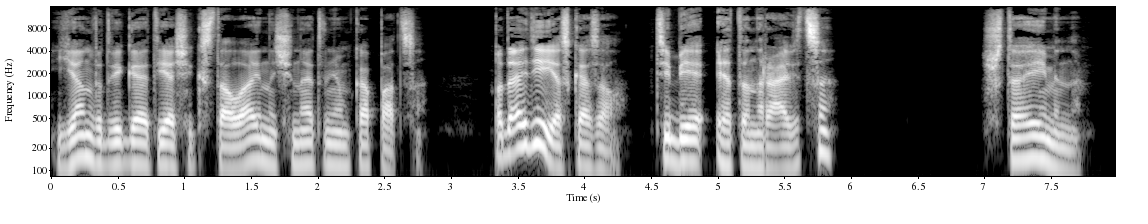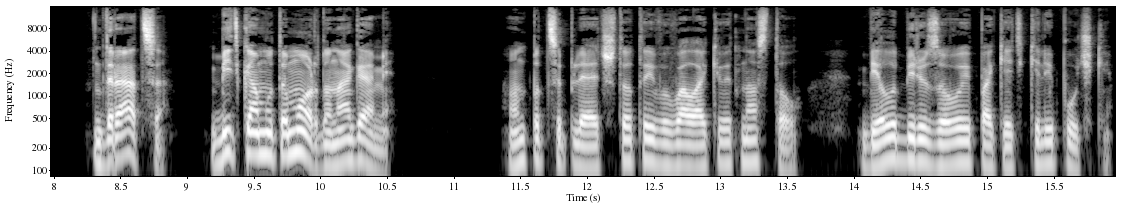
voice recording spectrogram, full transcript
Ян выдвигает ящик стола и начинает в нем копаться. «Подойди», — я сказал. «Тебе это нравится?» «Что именно?» «Драться. Бить кому-то морду ногами». Он подцепляет что-то и выволакивает на стол. Бело-бирюзовые пакетики-липучки.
